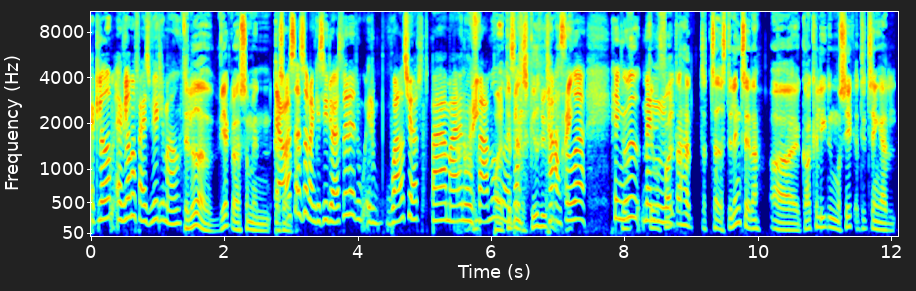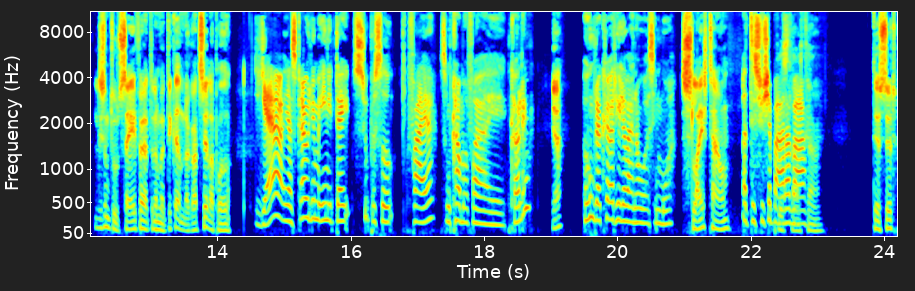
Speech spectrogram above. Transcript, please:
Jeg glæder, jeg glæder mig faktisk virkelig meget. Det lyder virkelig også som en... Der er også, altså man kan sige, det er også lidt et, et wild shot, bare mig og nogle fremmede, at- det og så skide hyggeligt. bare sidde og hænge ud. Men... Det er jo folk, der har taget stilling til dig, og godt kan lide din musik, og de tænker, ligesom du sagde før, det der med, det gad man da godt selv have prøvet. Ja, og jeg skrev lige med en i dag, super sød, Freja, som kommer fra øh, Kolding. Ja. Og hun bliver kørt hele vejen over af sin mor. Slice Town, Og det synes jeg bare, der var... det er sødt.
